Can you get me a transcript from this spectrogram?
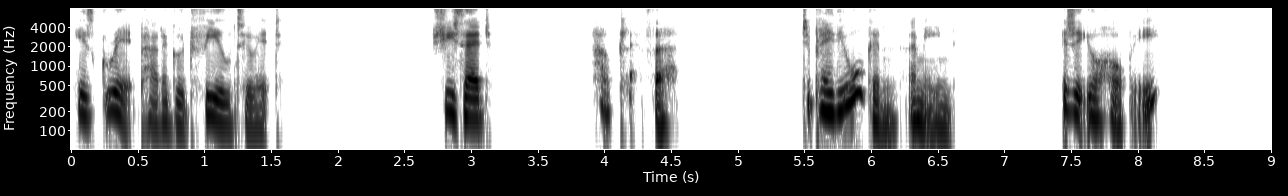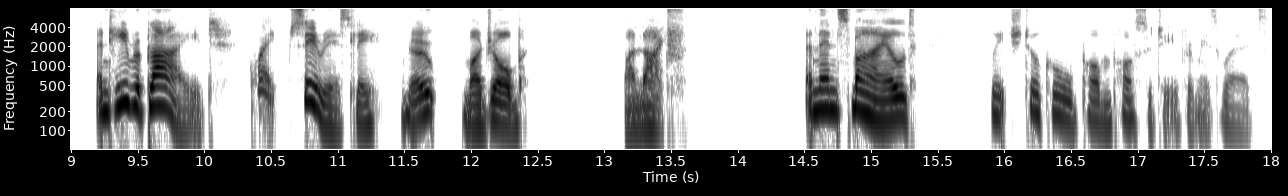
his grip had a good feel to it. She said, How clever. To play the organ, I mean. Is it your hobby? And he replied, quite seriously, No, my job. My life. And then smiled, which took all pomposity from his words.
